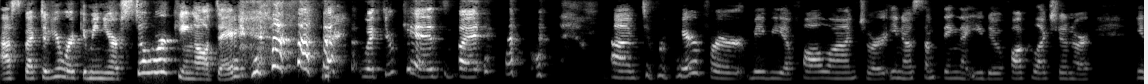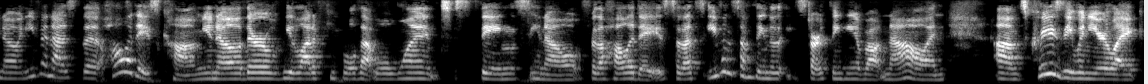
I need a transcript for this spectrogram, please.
aspect of your work. I mean, you're still working all day with your kids, but um, to prepare for maybe a fall launch or you know something that you do, a fall collection or you know and even as the holidays come you know there will be a lot of people that will want things you know for the holidays. So that's even something to start thinking about now. And um, it's crazy when you're like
